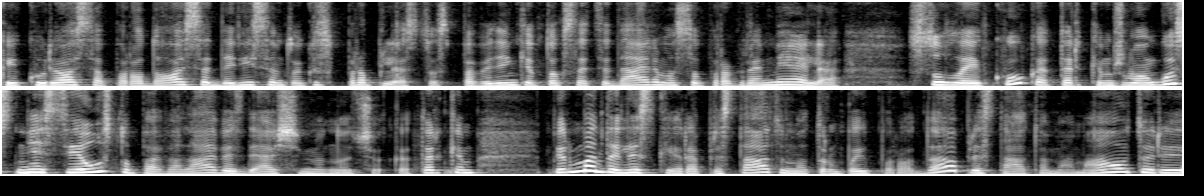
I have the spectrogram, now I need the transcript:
kai kuriuose parodose darysim tokius praplėstus, pavadinkim toks atidarimas su programėlė, su laiku, kad tarkim žmogus nesijaustų pavėlavęs 10 minučių, kad tarkim pirma dalis, kai yra pristatoma trumpai paroda, pristatoma autorių,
